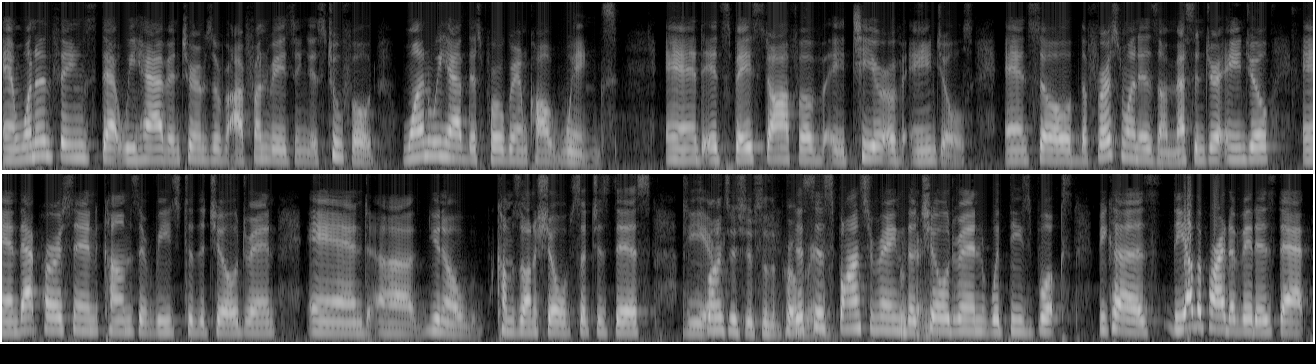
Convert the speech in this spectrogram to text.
And one of the things that we have in terms of our fundraising is twofold. One, we have this program called Wings, and it's based off of a tier of angels. And so the first one is a messenger angel, and that person comes and reads to the children and, uh, you know, comes on a show such as this year. Sponsorships of the program. This is sponsoring okay. the children with these books because the other part of it is that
